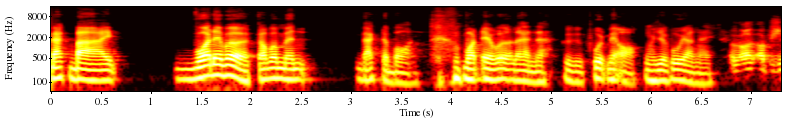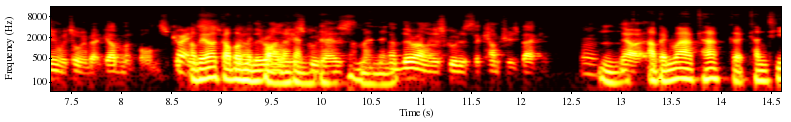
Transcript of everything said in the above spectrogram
backed by whatever government back the bond whatever แล้วกันนะ คือพูดไม่ออกไม่รู้จะพูดยังไง I, I presume we're talking about government bonds. Correct. เอาเป็นว่า because, you know, government they're bond only แล้วกั as น good นะ as ประมาณนั้น and they're only as good as the country's backing. อืม Now, เอาเป็นว่าถ้าเกิด country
